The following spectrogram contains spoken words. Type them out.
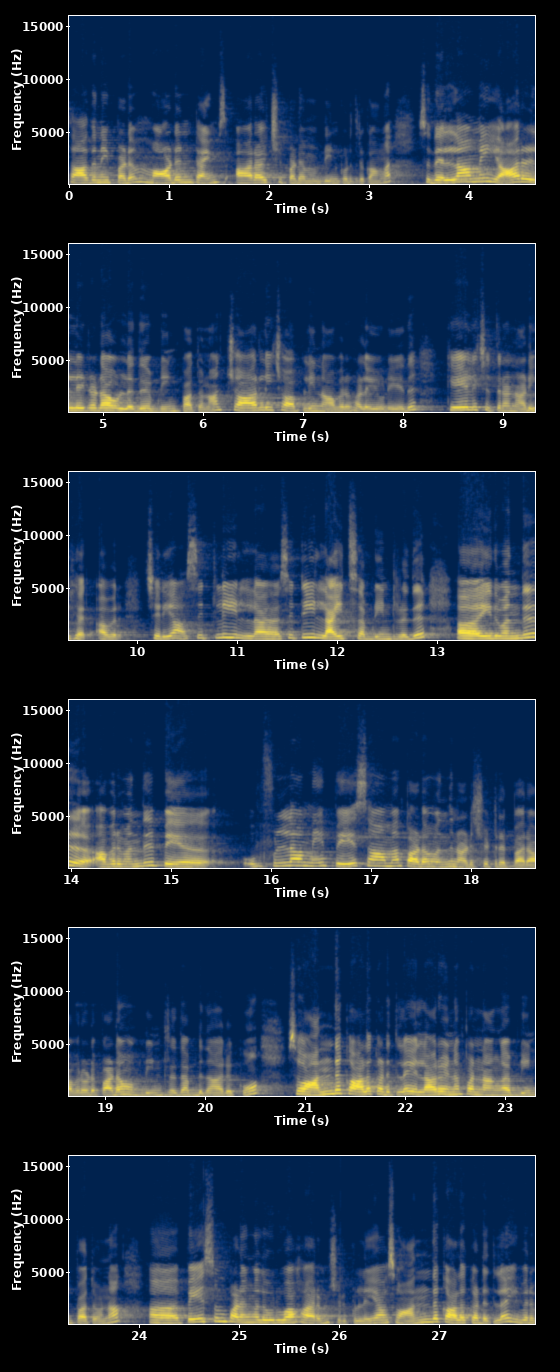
சாதனை படம் மாடர்ன் டைம்ஸ் ஆராய்ச்சி படம் அப்படின்னு கொடுத்துருக்காங்க. ஸோ இது எல்லாமே யார் ரிலேட்டடாக உள்ளது அப்படின்னு பார்த்தோன்னா சார்லி சாப்ளின் அவர்களையுடையது கேலி சித்திர நடிகர் அவர். சரியா? சிட்லி சிட்டி லைட்ஸ் அப்படின்றது இது வந்து அவர் வந்து பே ஃபுல்லாமே பேசாமல் படம் வந்து நடிச்சிட்டு இருப்பார் அவரோட படம் அப்படின்றது அப்படி தான் இருக்கும். ஸோ அந்த காலகட்டத்தில் எல்லாரும் என்ன பண்ணாங்க அப்படின்னு பார்த்தோன்னா பேசும் படங்கள் உருவாக ஆரம்பிச்சிருக்கு இல்லையா? ஸோ அந்த காலகட்டத்தில் இவர்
